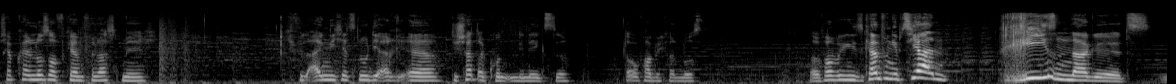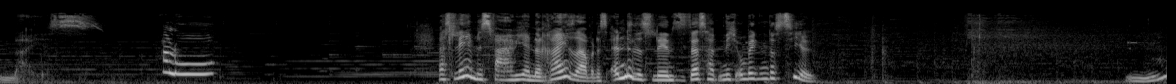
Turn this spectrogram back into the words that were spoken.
Ich habe keine Lust auf Kämpfe, lasst mich. Ich will eigentlich jetzt nur die, äh, die Stadt erkunden, die nächste. Darauf habe ich gerade Lust. Aber bevor wir gegen diese Kämpfe gibt es hier einen Riesen Nuggets. Nice. Das Leben ist zwar wie eine Reise, aber das Ende des Lebens ist deshalb nicht unbedingt das Ziel. Hm,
